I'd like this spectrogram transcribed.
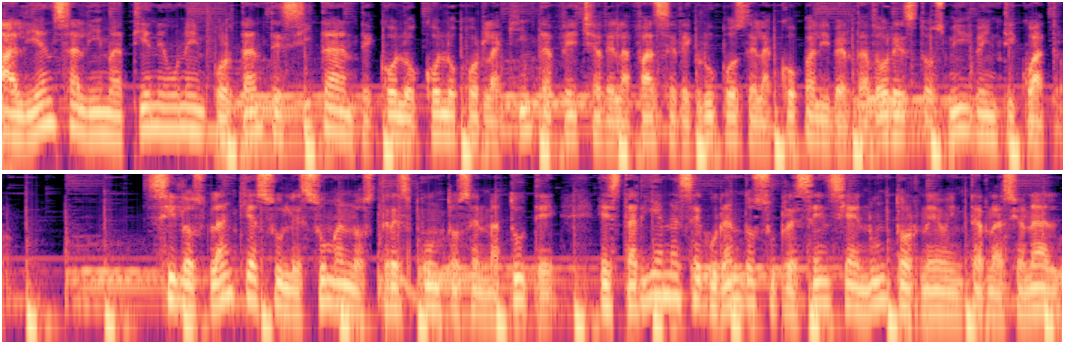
Alianza Lima tiene una importante cita ante Colo Colo por la quinta fecha de la fase de grupos de la Copa Libertadores 2024. Si los blanquiazules suman los tres puntos en Matute, estarían asegurando su presencia en un torneo internacional,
